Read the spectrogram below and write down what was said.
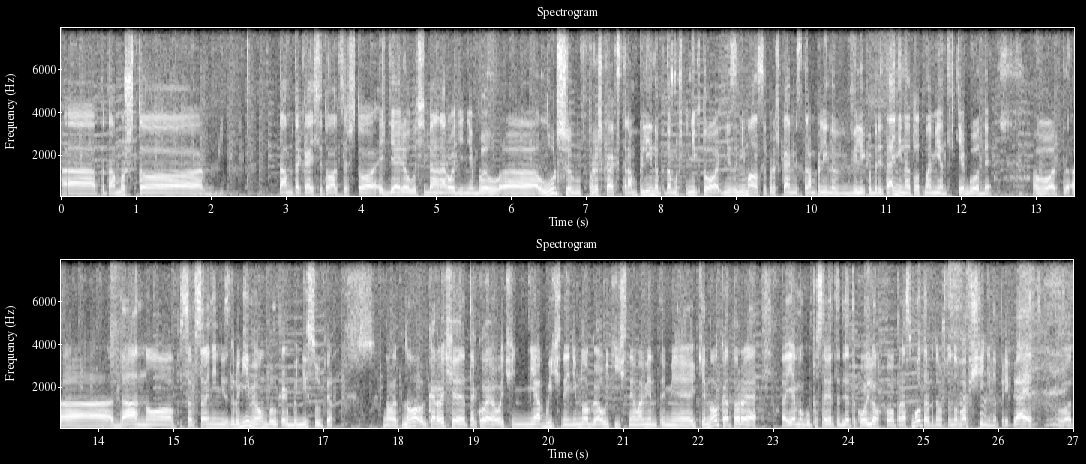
А, потому что там такая ситуация, что Эдди Орел у себя на родине был э, лучшим в прыжках с трамплина, потому что никто не занимался прыжками с трамплина в Великобритании на тот момент, в те годы. Вот, э, да, но в сравнении с другими он был как бы не супер. Вот. Но, короче, такое очень необычное, немного аутичное моментами кино, которое э, я могу посоветовать для такого легкого просмотра, потому что оно вообще не напрягает. Вот.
